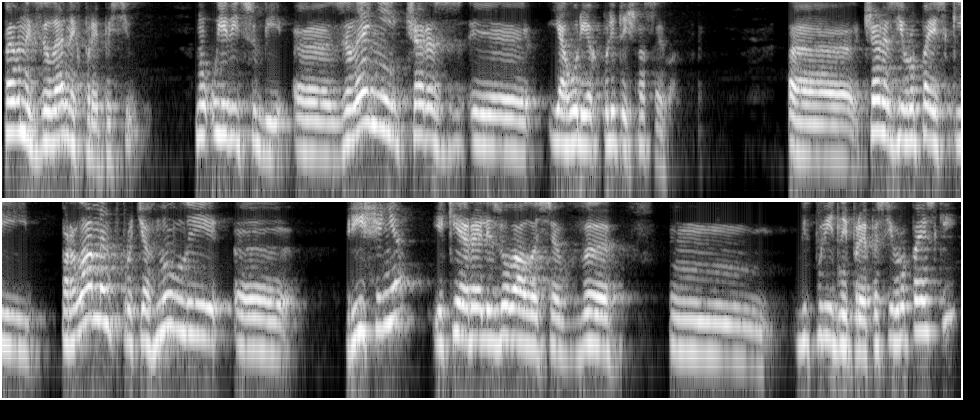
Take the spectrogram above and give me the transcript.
певних зелених приписів. Ну, уявіть собі, е, зелені через, е, я говорю як політична сила, е, через Європейський парламент протягнули рішення, яке реалізувалося в відповідний припис європейський,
